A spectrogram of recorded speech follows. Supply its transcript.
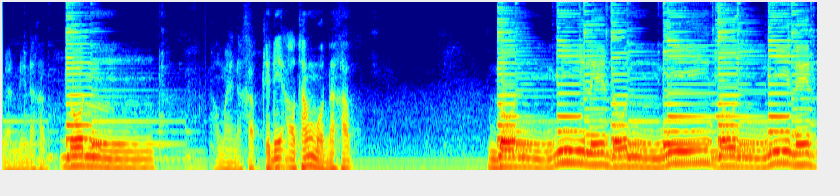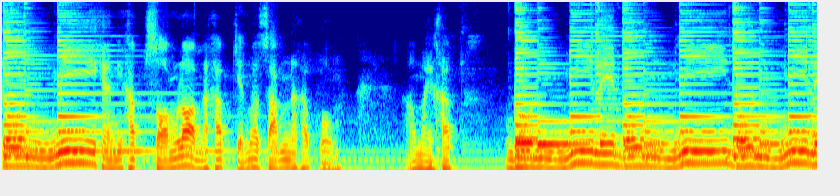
แบบนี้นะครับดนเอาใหม่นะครับ ทีนี้เอาทั้งหมดนะครับดนมีเลดน สองรอบนะครับ เขียนว่าซ้ำนะครับ ผม เอาใหม่ครับโดนมีเลโดนมีโดนมีเล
